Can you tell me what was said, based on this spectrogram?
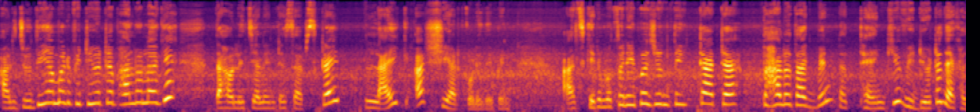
আর যদি আমার ভিডিওটা ভালো লাগে, তাহলে চ্যানেলটা সাবস্ক্রাইব, লাইক আর শেয়ার করে দেবেন। আজকের মতন এই পর্যন্তই। টাটা। ভালো থাকবেন। আর থ্যাংক ইউ। ভিডিওটা দেখার।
